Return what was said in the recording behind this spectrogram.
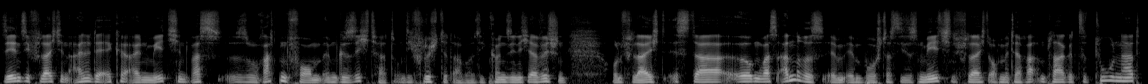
sehen sie vielleicht in einer der Ecke ein Mädchen, was so Rattenform im Gesicht hat und die flüchtet aber, sie können sie nicht erwischen. Und vielleicht ist da irgendwas anderes im, im Busch, dass dieses Mädchen vielleicht auch mit der Rattenplage zu tun hat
